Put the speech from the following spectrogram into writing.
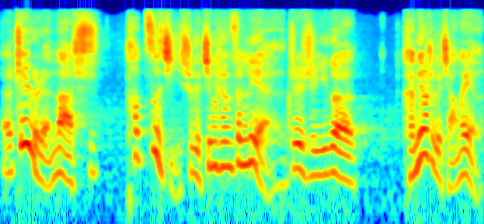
呃，这个人呢，是他自己是个精神分裂，这是一个。肯定是个强内的，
